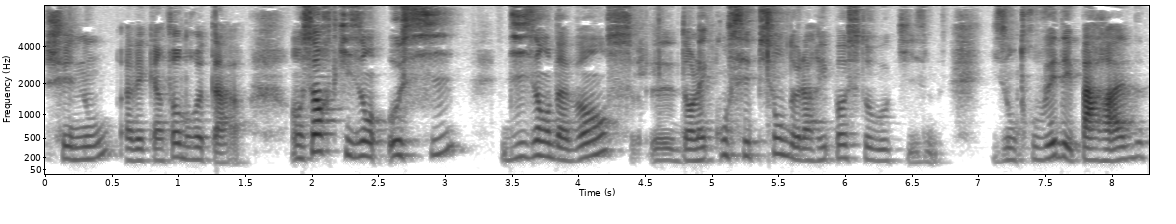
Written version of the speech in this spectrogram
chez nous avec un temps de retard. En sorte qu'ils ont aussi 10 ans d'avance euh, dans la conception de la riposte au wokisme. Ils ont trouvé des parades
